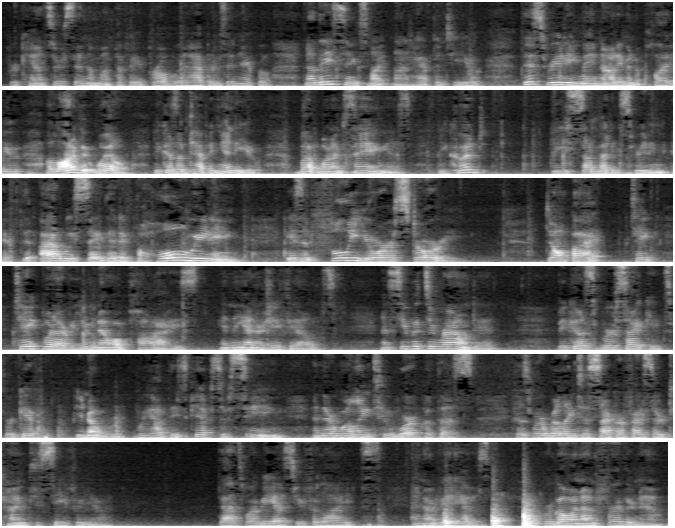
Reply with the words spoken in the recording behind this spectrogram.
for cancers in the month of April. What happens in April? Now, these things might not happen to you. This reading may not even apply to you. A lot of it will, because I'm tapping into you. But what I'm saying is, you could be somebody's reading. If the, I always say that if the whole reading isn't fully your story, don't buy it. Take take whatever you know applies in the energy fields and see what's around it because we're psychics. We're gift, you know, we have these gifts of seeing and they're willing to work with us because we're willing to sacrifice our time to see for you. That's why we ask you for likes in our videos. We're going on further now.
